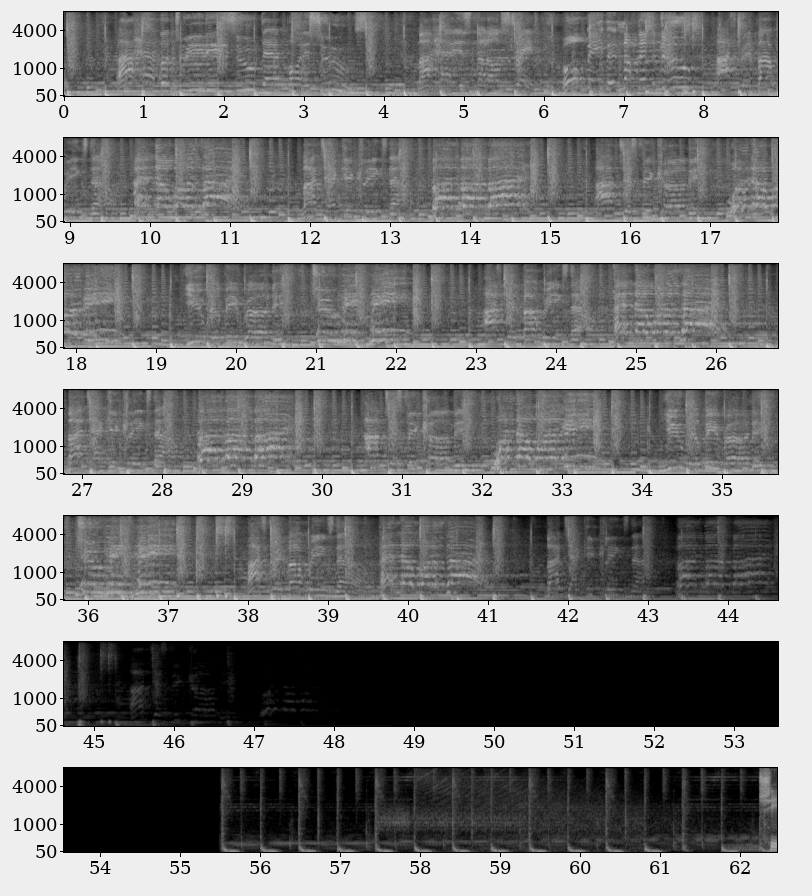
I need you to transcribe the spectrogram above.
I have a tweedy suit and pointy shoes. My hat is not on straight.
